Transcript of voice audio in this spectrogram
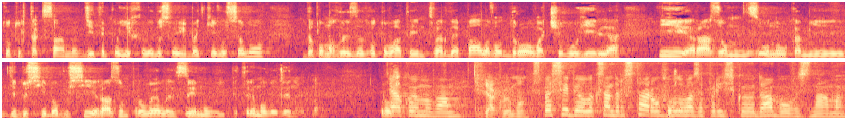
То тут так само діти поїхали до своїх батьків у село, допомогли заготувати їм тверде паливо, дрова чи вугілля. І разом з онуками, дідусі, бабусі разом провели зиму і підтримали один одного. Прошу. Дякуємо вам. Дякуємо. Спасибі, Олександр Старов, голова Запорізької ОДА, був з нами.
